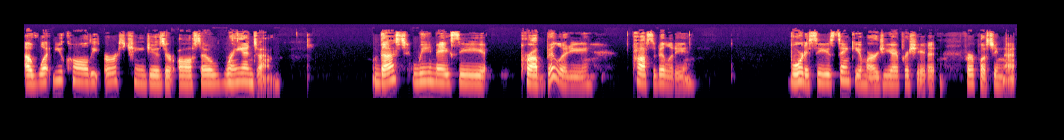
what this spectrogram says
of what you call the earth changes are also random. Thus, we may see probability, possibility, vortices. Thank you, Margie. I appreciate it for posting that.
